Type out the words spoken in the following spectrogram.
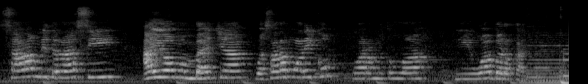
Salam literasi. Ayo membaca. Wassalamualaikum warahmatullahi wabarakatuh.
